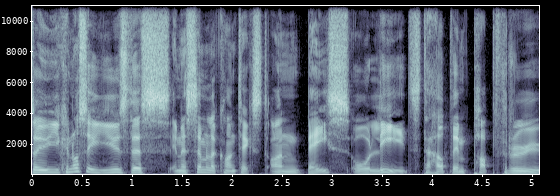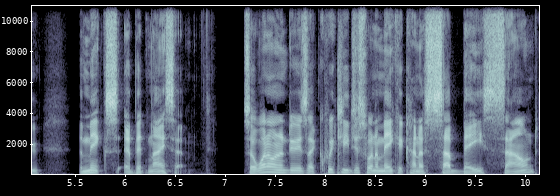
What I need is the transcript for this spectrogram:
So you can also use this in a similar context on bass or leads to help them pop through the mix a bit nicer. So what I want to do is I quickly just want to make a kind of sub bass sound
